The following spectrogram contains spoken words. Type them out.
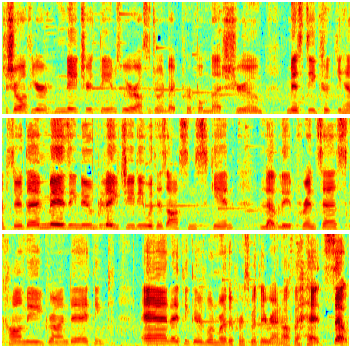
to show off your nature themes. We are also joined by Purple Mushroom, Misty Cookie Hamster, the amazing new Blake GD with his awesome skin, Lovely Princess, Call Me Grande, I think, and I think there's one more other person, but they ran off ahead. So,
